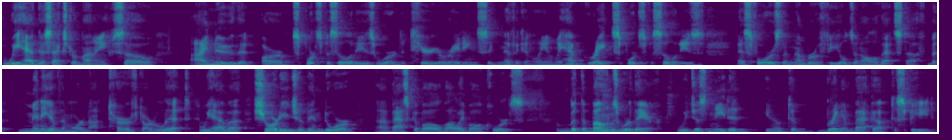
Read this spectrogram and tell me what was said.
we had this extra money. So I knew that our sports facilities were deteriorating significantly, and we have great sports facilities as far as the number of fields and all of that stuff, but many of them were not turfed or lit. We have a shortage of indoor uh, basketball, volleyball courts, but the bones were there. We just needed, you know, to bring them back up to speed.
